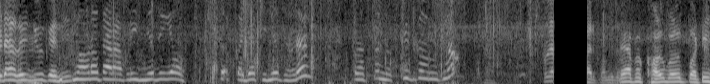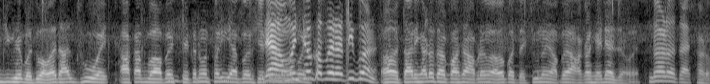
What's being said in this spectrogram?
એડા રહી ગયું કે નહીં? જોડો તાર આપણે ઇને જઈ આવો. કજા કિને જડે પણ તો નક્કી જ કરું છું. હો. આપણે ખળું બળું પટી ગયું છે બધું. હવે હાલ શું હોય? આખા આપણે ખેતરમાં ફરી ગયા પર લે અમને જો ખબર હતી પણ? હા તારી હેડો તાર પાસે આપણે હવે કોઈ નહીં. આપણે આગળ હેડ્યા જ હવે. દોડો તાર. હેડો.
